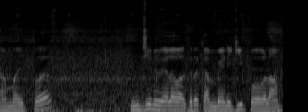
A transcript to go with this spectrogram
நம்ம இப்போ இன்ஜின் வேலை பார்க்குற கம்பெனிக்கு போகலாம்.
